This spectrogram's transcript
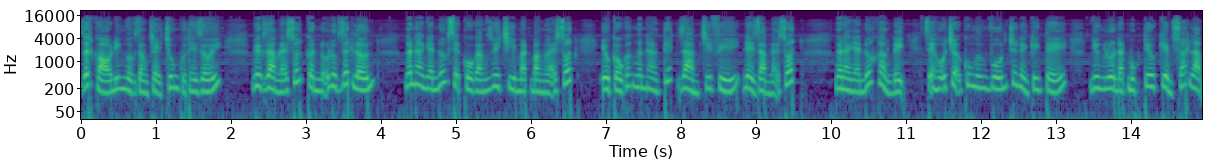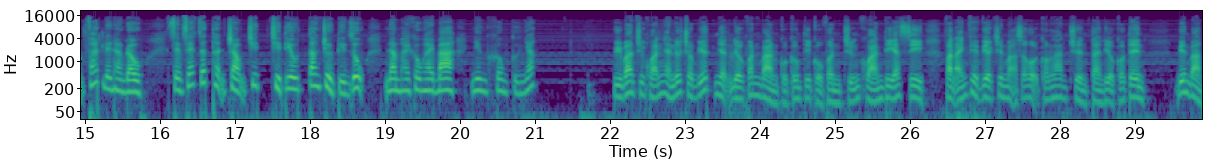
rất khó đi ngược dòng chảy chung của thế giới. Việc giảm lãi suất cần nỗ lực rất lớn. Ngân hàng Nhà nước sẽ cố gắng duy trì mặt bằng lãi suất, yêu cầu các ngân hàng tiết giảm chi phí để giảm lãi suất. Ngân hàng Nhà nước khẳng định sẽ hỗ trợ cung ứng vốn cho nền kinh tế, nhưng luôn đặt mục tiêu kiểm soát lạm phát lên hàng đầu, xem xét rất thận trọng chi chỉ tiêu tăng trưởng tín dụng năm 2023 nhưng không cứng nhắc. Ủy ban chứng khoán nhà nước cho biết nhận được văn bản của công ty cổ phần chứng khoán DSC phản ánh về việc trên mạng xã hội có lan truyền tài liệu có tên biên bản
